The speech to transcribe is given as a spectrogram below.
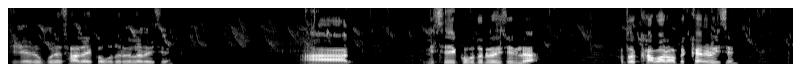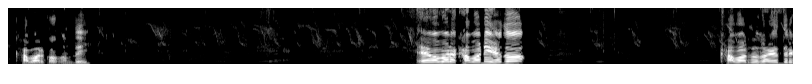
টিনের উপরে ছাদে কবুতরগুলো রয়েছে। আর নিচে কবুতর রয়েছে এগুলা। অত খাবার অপেক্ষায় রয়েছে। খাবার কখন দেই? এ বাবা খাবার নিয়ে তো। খাবার দাও তাদের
